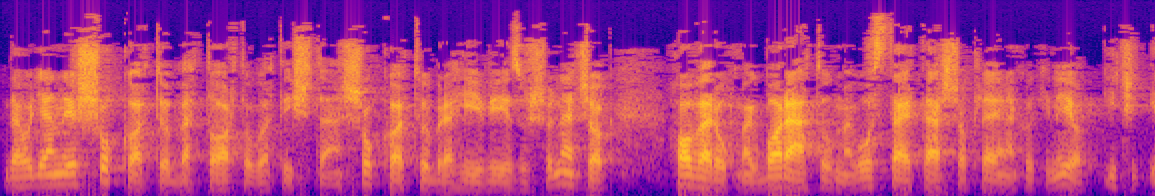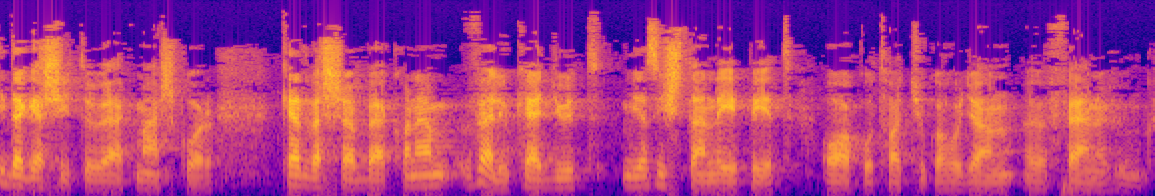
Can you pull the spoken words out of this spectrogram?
de hogy ennél sokkal többet tartogat Isten, sokkal többre hív Jézus, hogy ne csak haverok, meg barátok, meg osztálytársak legyenek, akik néha kicsit idegesítőek, máskor kedvesebbek, hanem velük együtt mi az Isten népét alkothatjuk, ahogyan felnövünk.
